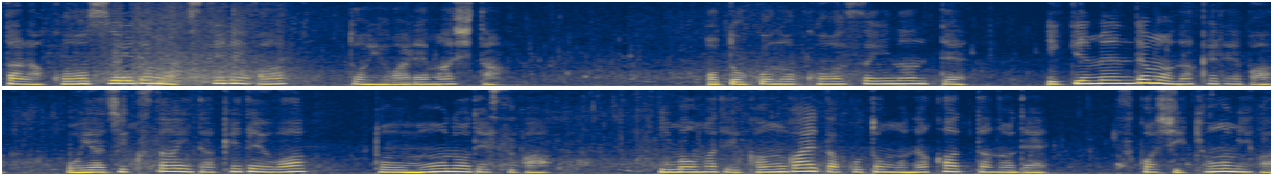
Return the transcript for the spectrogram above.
たら香水でもつければ？と言われました。男の香水なんてイケメンでもなければ親父臭いだけでは？と思うのですが今まで考えたこともなかったので少し興味が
